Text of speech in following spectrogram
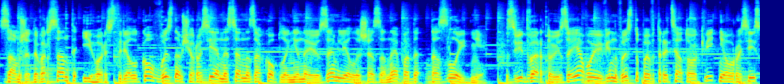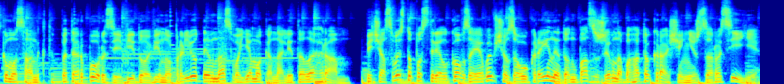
Сам же диверсант Ігор Стрілков визнав, що Росія несе на захоплені нею землі лише занепад та злидні. З відвертою заявою він виступив 30 квітня у російському Санкт-Петербурзі. Відео він оприлюднив на своєму каналі Телеграм. Під час виступу Стрілков заявив, що за України Донбас жив набагато краще, ніж за Росії.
